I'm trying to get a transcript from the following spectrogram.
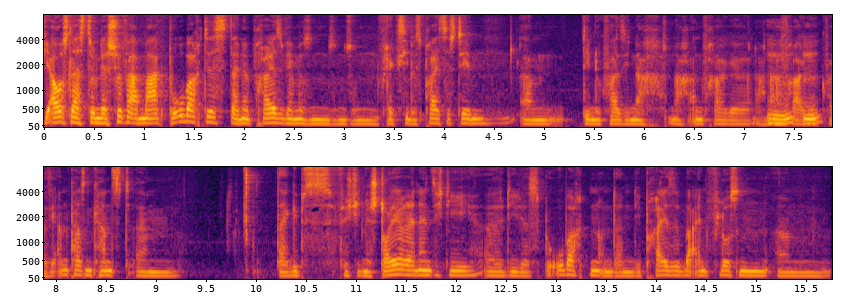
die Auslastung der Schiffe am Markt beobachtest, deine Preise, wir haben ja so ein, so ein, so ein flexibles Preissystem, ähm, den du quasi nach, nach Anfrage, nach Nachfrage quasi anpassen kannst. Ähm, da gibt es verschiedene Steuerer, nennen sich die, äh, die das beobachten und dann die Preise beeinflussen, ähm,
